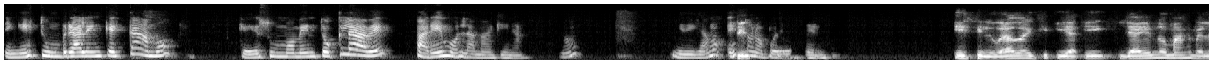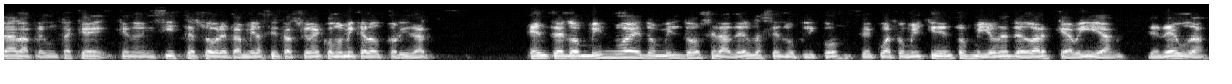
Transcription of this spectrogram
en este umbral en que estamos, que es un momento clave, paremos la máquina, ¿no? Y digamos, esto no puede ser. Y sin lugar a dudas, y, ya yendo más, ¿verdad? La pregunta que, que nos insiste sobre también la situación económica de la autoridad. Entre 2009 y 2012 la deuda se duplicó de 4.500 millones de dólares que había de deuda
